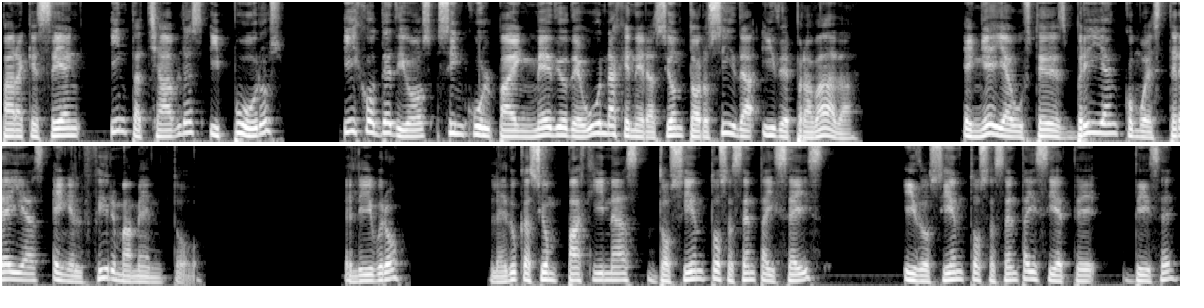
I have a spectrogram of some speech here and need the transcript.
para que sean intachables y puros, hijos de Dios sin culpa en medio de una generación torcida y depravada. En ella ustedes brillan como estrellas en el firmamento. El libro La Educación páginas 266 y 267 dice,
